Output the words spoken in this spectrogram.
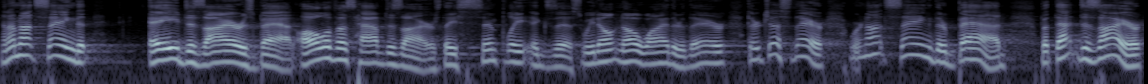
And I'm not saying that a desire is bad. All of us have desires, they simply exist. We don't know why they're there, they're just there. We're not saying they're bad, but that desire,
